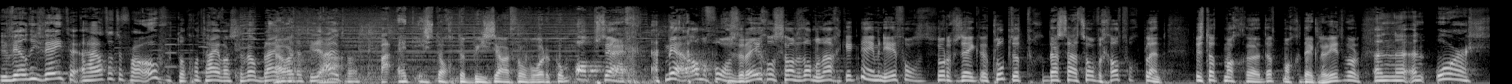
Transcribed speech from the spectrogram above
je wil niet weten. Hij had het ervoor over toch? Want hij was er wel blij mee dat hij eruit was. Maar het is toch te bizar voor woorden. Kom op zeg. Maar ja, allemaal volgens de regels. Ze hadden het allemaal nagekeken. Nee meneer, volgens de zorgverzekering. Dat klopt, dat, daar staat zoveel geld voor gepland. Dus dat mag, eh, dat mag gedeclareerd worden. Een, eh, een oors...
